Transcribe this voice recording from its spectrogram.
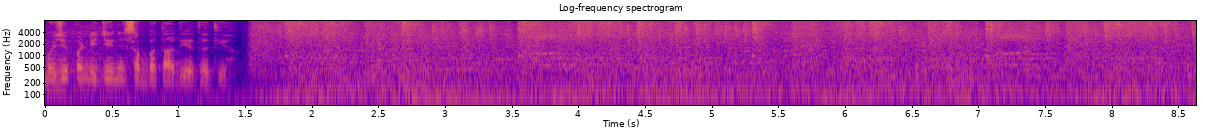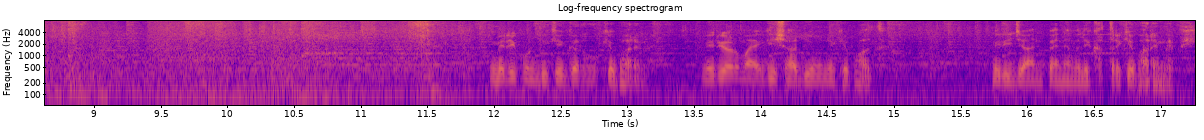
मुझे पंडित जी ने सब बता दिया, दतिया। मेरी कुंडली के ग्रहों के बारे में मेरी और माया की शादी होने के बाद मेरी जान पहने वाले खतरे के बारे में भी।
